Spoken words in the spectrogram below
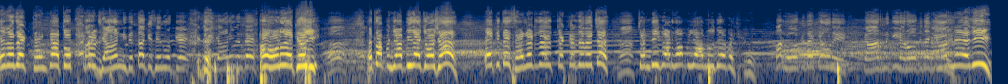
ਇਹਨਾਂ ਦੇ ਟੈਂਕਾਂ ਤੋਂ ਪਰ ਜਾਣ ਨਹੀਂ ਦਿੱਤਾ ਕਿਸੇ ਨੂੰ ਅੱਗੇ। ਕਿਸੇ ਨੂੰ ਜਾਣ ਨਹੀਂ ਦਿੰਦੇ। ਆ ਹੁਣ ਵੇਖਿਓ ਜੀ। ਇਹ ਤਾਂ ਪੰਜਾਬੀ ਦਾ ਜੋਸ਼ ਆ। ਇਹ ਕਿਤੇ ਸੈਨੇਟ ਦੇ ਚੱਕਰ ਦੇ ਵਿੱਚ ਚੰਡੀਗੜ੍ਹ ਦਾ ਪੰਜਾਬ ਨੂੰ ਦੇ ਬੈਠੇ। ਪਰ ਰੋਕਦੇ ਕਿਉਂ ਨੇ? ਕਾਰਨ ਕੀ ਹੈ ਰੋਕਦੇ ਕਿਉਂ ਕਾਰਨ ਨੇ? ਇਹ ਹੈ ਜੀ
